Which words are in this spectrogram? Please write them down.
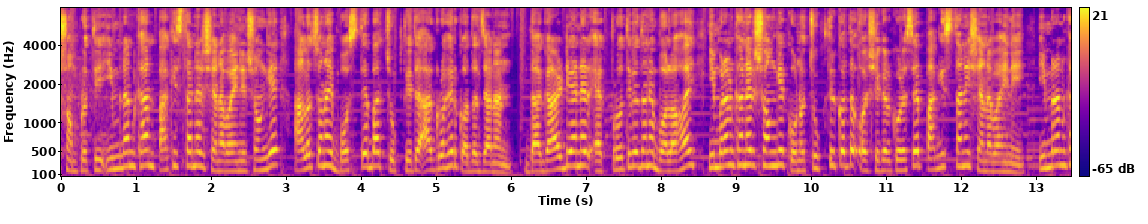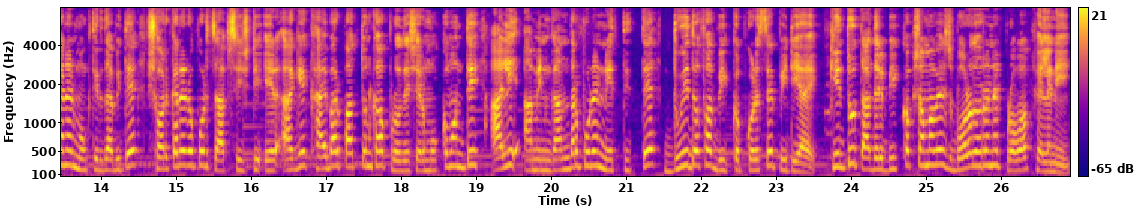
সম্প্রতি ইমরান খান পাকিস্তানের সেনাবাহিনীর সঙ্গে আলোচনায় বসতে বা চুক্তিতে আগ্রহের কথা জানান। দ্য গার্ডিয়ানের এক প্রতিবেদনে বলা হয়, ইমরান খানের সঙ্গে কোনো চুক্তির কথা অস্বীকার করেছে পাকিস্তানি সেনাবাহিনী। ইমরান খানের মুক্তির দাবিতে সরকারের ওপর চাপ সৃষ্টি। এর আগে খাইবার পাত্তুনখাও প্রদেশের মুখ্যমন্ত্রী আলী আমিন গান্দারপুরের নেতৃত্বে দুই দফা বিক্ষোভ করেছে পিটিআই। কিন্তু তাদের বিক্ষোভ সমাবেশ বড় ধরনের প্রভাব ফেলেনি।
